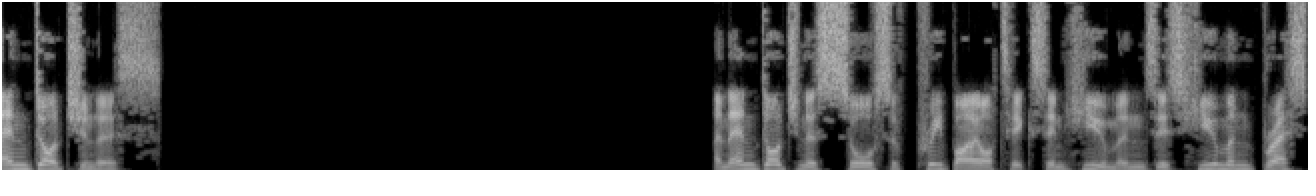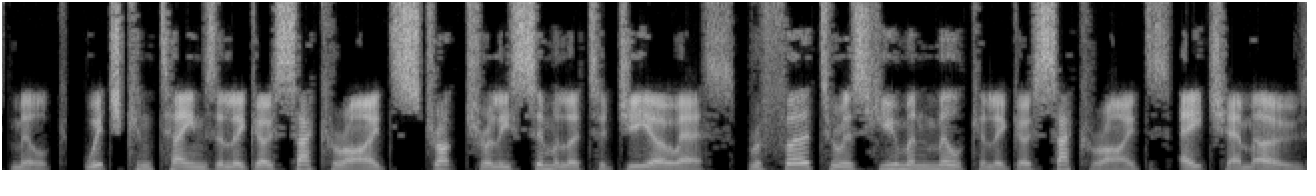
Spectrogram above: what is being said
Endogenous An endogenous source of prebiotics in humans is human breast milk, which contains oligosaccharides structurally similar to GOS, referred to as human milk oligosaccharides HMOs.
